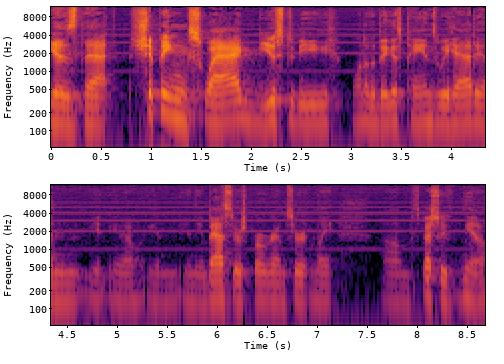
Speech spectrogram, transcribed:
is that shipping swag used to be one of the biggest pains we had in, in you know in, in, the ambassadors program certainly, um, especially you know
